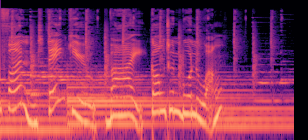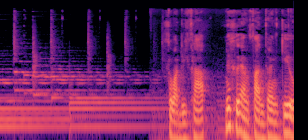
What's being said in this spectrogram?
M Fund Thank you Bye กองทุนบัวหลวง สวัสดีครับ นี่คือแอมฟัน Thank you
